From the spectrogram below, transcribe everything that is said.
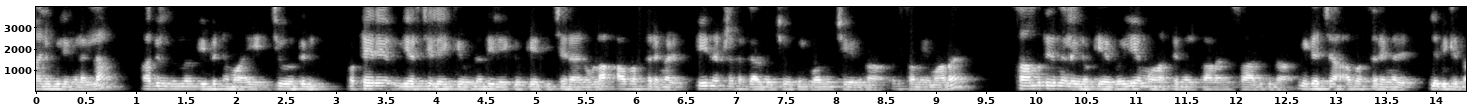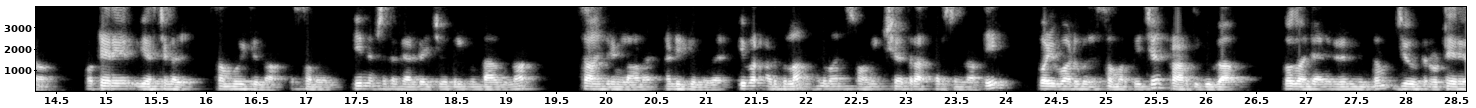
ആനുകൂല്യങ്ങളെല്ലാം അതിൽ നിന്ന് വിഭിന്നമായി ജീവിതത്തിൽ ഒട്ടേറെ ഉയർച്ചയിലേക്ക് ഉന്നതിയിലേക്കൊക്കെ എത്തിച്ചേരാനുള്ള അവസരങ്ങൾ ഈ നക്ഷത്രക്കാരുടെ ജീവിതത്തിൽ വന്നു ചേരുന്ന ഒരു സമയമാണ്. സാമ്പത്തിക നിലയിലൊക്കെ വലിയ മാറ്റങ്ങൾ കാണാൻ സാധിക്കുന്ന മികച്ച അവസരങ്ങൾ ലഭിക്കുന്ന ഒട്ടേറെ ഉയർച്ചകൾ സംഭവിക്കുന്ന ഒരു സമയം ഈ നക്ഷത്രക്കാരുടെ ജീവിതത്തിൽ ഉണ്ടാകുന്ന സാഹചര്യങ്ങളാണ് കണ്ടിരിക്കുന്നത്. ഇവർ അടുത്തുള്ള ഹനുമാൻ സ്വാമി ക്ഷേത്ര ദർശനം നടത്തി വഴിപാടുകൾ സമർപ്പിച്ച് പ്രാർത്ഥിക്കുക. ഭഗവാന്റെ അനുഗ്രഹം നിമിത്തം ജീവിതത്തിൽ ഒട്ടേറെ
